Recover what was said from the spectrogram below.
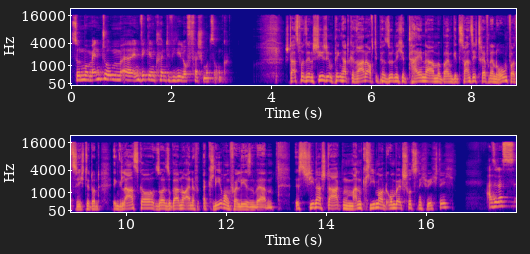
so ein Momentum äh, entwickeln könnte wie die Luftverschmutzung. Staatspräsident Xi Jinping hat gerade auf die persönliche Teilnahme beim G20-Treffen in Rom verzichtet und in Glasgow soll sogar nur eine Erklärung verlesen werden. Ist China starken Mann Klima- und Umweltschutz nicht wichtig? Also, dass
